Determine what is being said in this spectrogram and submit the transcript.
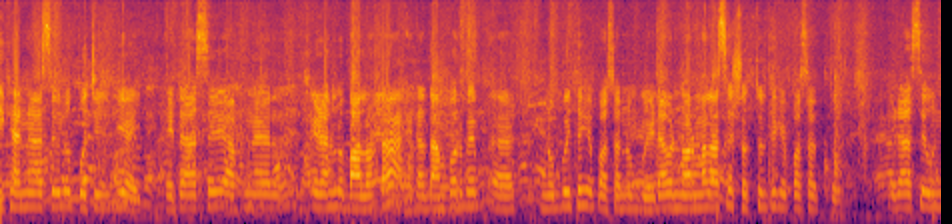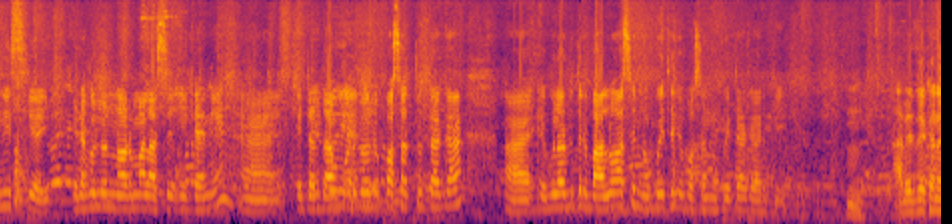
এখানে আছে হলো পঁচিশ বিআই। এটা আছে আপনার এটা হলো ভালোটা এটার দাম পড়বে নব্বই থেকে পঁচানব্বই এটা আবার নর্মাল আছে সত্তর থেকে পঁচাত্তর। এটা আছে উনিশ সিআই এটা হলো নর্মাল আছে এখানে এটার দাম পড়বে হলো পঁচাত্তর টাকা আর এগুলোর ভিতরে ভালো আছে নব্বই থেকে পঁচানব্বই টাকা আর কি। আর এই যেখানে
